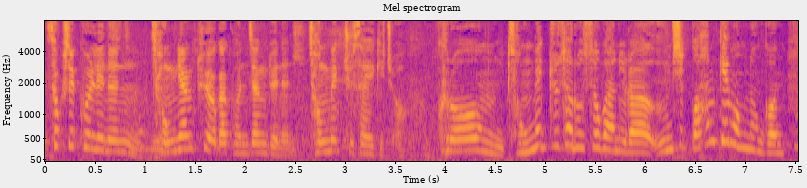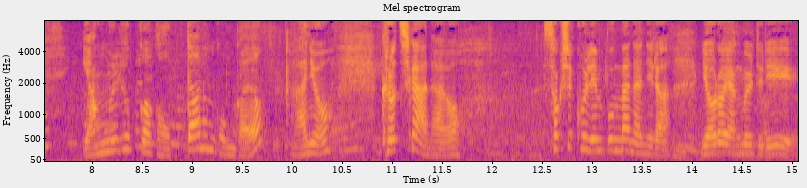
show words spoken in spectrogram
석시콜린은 정량 투여가 권장되는 정맥 주사액이죠. 그럼 정맥 주사로서가 아니라 음식과 함께 먹는 건 약물 효과가 없다는 건가요? 아니요. 그렇지가 않아요. 석시콜린뿐만 아니라 여러 약물들이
